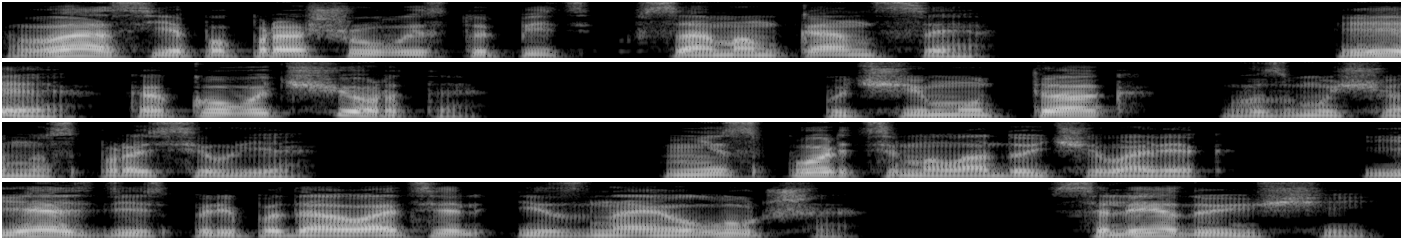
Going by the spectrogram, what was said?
Вас я попрошу выступить в самом конце. Э, какого чёрта? Почему так? возмущенно спросил я. Не спорьте, молодой человек. Я здесь преподаватель и знаю лучше. Следующий.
